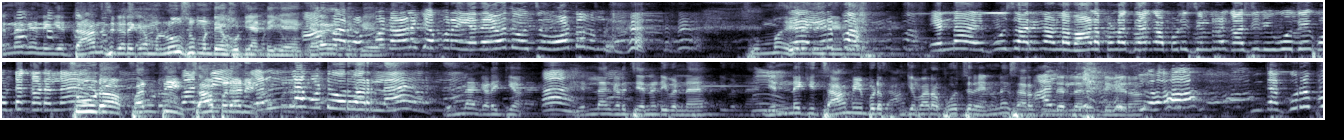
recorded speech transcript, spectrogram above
என்னங்க நீங்க டான்ஸ் கிடைக்காம லூசு முண்டைய கூட்டியாண்டீங்க ஆமா, கரகத்துக்கு ரொம்ப நாளைக்கு அப்புறம் எதையாவது வச்சு ஓட்டணும்ல. சும்மா இருப்பா. என்ன பூசாரி நல்ல வாழைப்பழம் தேங்காய் முடி சில்லறை காசு விபூதி கொண்ட கடலை சூடம், பத்தி, சாம்பிராணி. எல்லாம் கொண்டு வருவார்ல எல்லாம் கிடைக்கும். எல்லாம் கிடைச்சு என்னடி பண்ண என்னைக்கு சாமி பட இங்க வர போச்சுற என்ன சரக்கு தெரியல ரெண்டு பேரும் இந்த குரூப்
